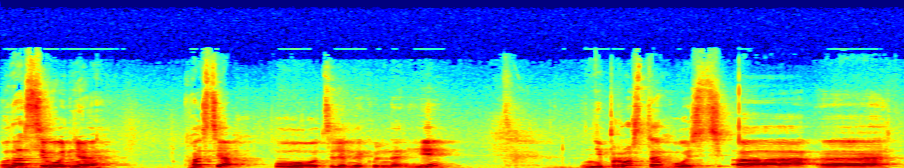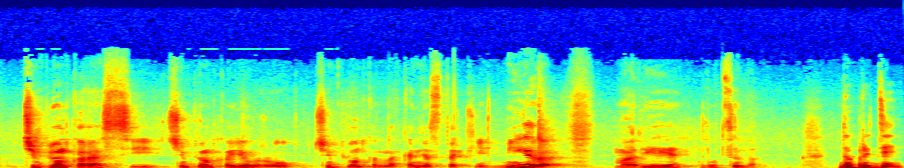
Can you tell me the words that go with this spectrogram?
У нас сегодня в гостях по целебной кулинарии не просто гость, а э, чемпионка России, чемпионка Европы, чемпионка, наконец-таки, мира Мария Луцина. Добрый день,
